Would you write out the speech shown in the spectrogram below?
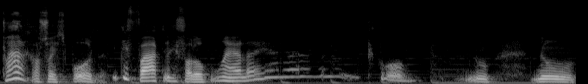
Fala com a sua esposa. E de fato ele falou com ela e ela ficou. Não, não,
